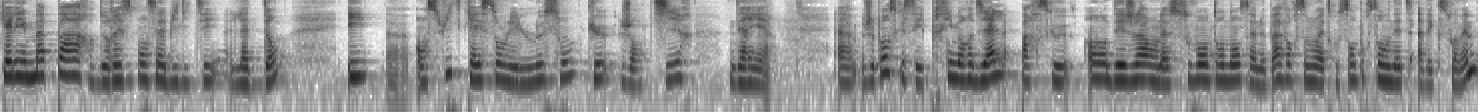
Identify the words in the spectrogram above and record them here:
quelle est ma part de responsabilité là-dedans, et euh, ensuite quelles sont les leçons que j'en tire derrière. Euh, je pense que c'est primordial parce que, un, déjà, on a souvent tendance à ne pas forcément être 100% honnête avec soi-même,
